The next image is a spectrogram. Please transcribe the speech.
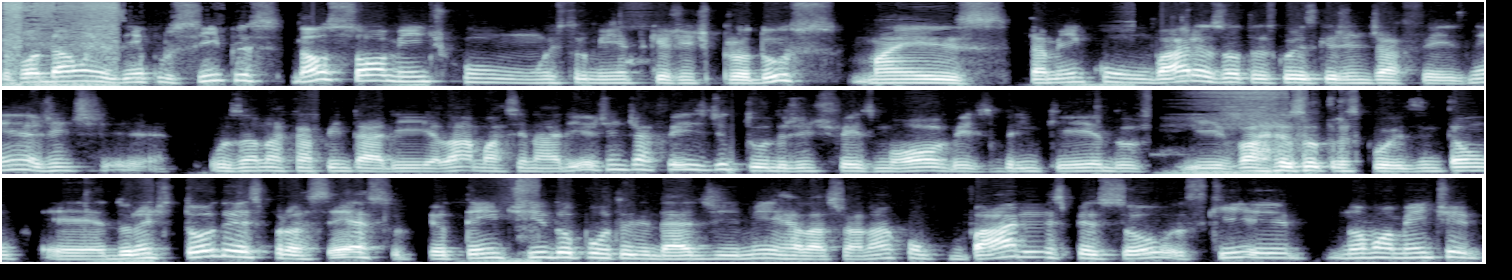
Eu vou dar um exemplo simples, não somente com o instrumento que a gente produz, mas também com várias outras coisas que a gente já fez, né? A gente usando a carpintaria lá, a marcenaria, a gente já fez de tudo. A gente fez móveis, brinquedos e várias outras coisas. Então, é, durante todo esse processo, eu tenho tido a oportunidade de me relacionar com várias pessoas que normalmente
